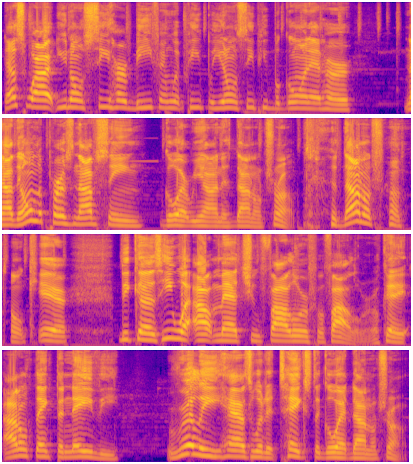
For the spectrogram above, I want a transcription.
That's why you don't see her beefing with people. You don't see people going at her. Now, the only person I've seen go at Rihanna is Donald Trump. Donald Trump don't care because he will outmatch you follower for follower. Okay. I don't think the Navy really has what it takes to go at Donald Trump.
